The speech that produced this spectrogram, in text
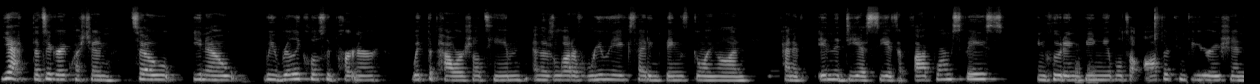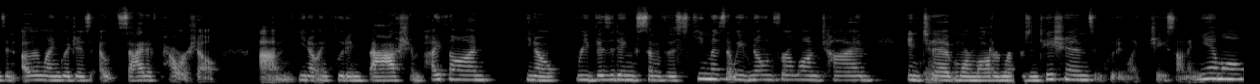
Yeah, that's a great question. So you know, we really closely partner with the PowerShell team, and there's a lot of really exciting things going on, kind of in the DSC as a platform space, including mm-hmm. being able to author configurations in other languages outside of PowerShell. Um, you know, including Bash and Python you know, revisiting some of the schemas that we've known for a long time into yeah. more modern representations, including like JSON and YAML.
